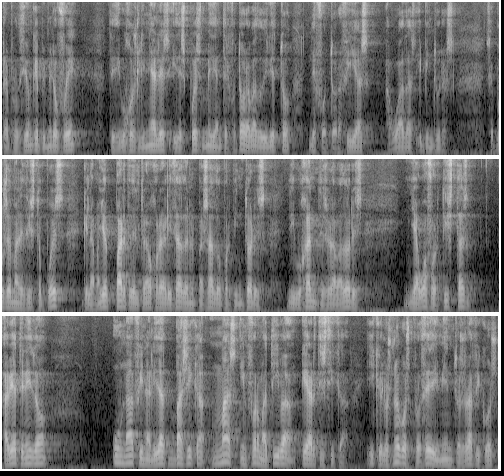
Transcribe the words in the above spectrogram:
reproducción que primero fue de dibujos lineales y después mediante el fotograbado directo de fotografías, aguadas y pinturas. Se puso de manifiesto, pues, que la mayor parte del trabajo realizado en el pasado por pintores, dibujantes, grabadores y aguafortistas había tenido una finalidad básica más informativa que artística y que los nuevos procedimientos gráficos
